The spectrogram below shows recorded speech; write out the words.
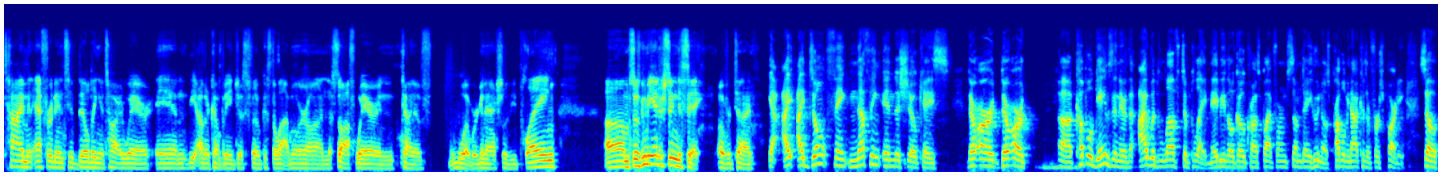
time and effort into building its hardware, and the other company just focused a lot more on the software and kind of what we're going to actually be playing. Um, so it's going to be interesting to see over time. Yeah, I, I don't think nothing in the showcase. There are there are a couple games in there that I would love to play. Maybe they'll go cross platform someday. Who knows? Probably not because they're first party. So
